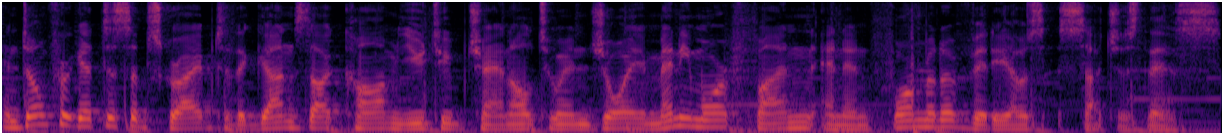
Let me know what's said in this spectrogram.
And don't forget to subscribe to the Guns.com YouTube channel to enjoy many more fun and informative videos such as this.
